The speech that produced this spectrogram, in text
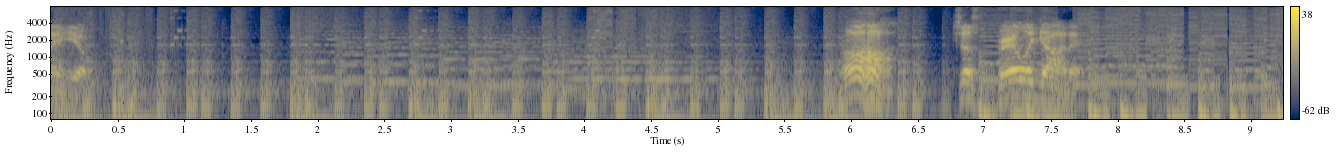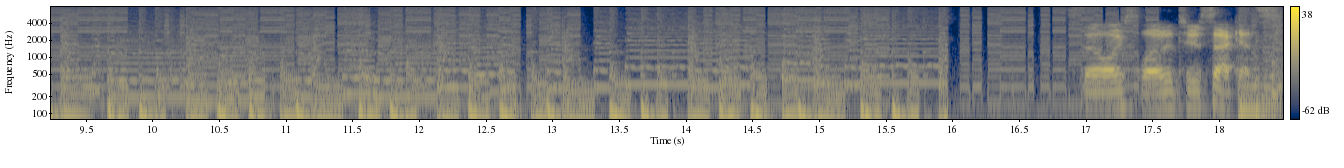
Thank you. Ah! Just barely got it. Still exploded two seconds.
